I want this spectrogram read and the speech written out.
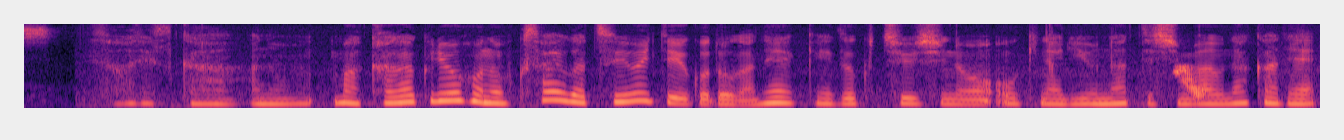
そうですかあの、まあ、化学療法の副作用が強いということがね継続中止の大きな理由になってしまう中で、はい、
